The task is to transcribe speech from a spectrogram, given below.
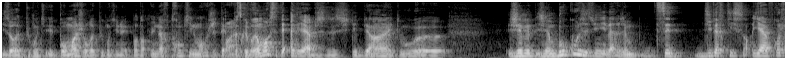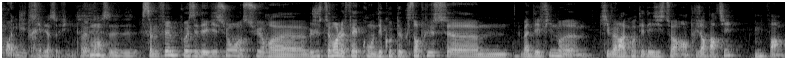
ils auraient pu continuer. Pour moi, j'aurais pu continuer pendant une heure tranquillement. J'étais, Ouais. parce que vraiment, c'était agréable. J'étais- bien et tout. euh, j'aime beaucoup cet univers, c'est divertissant. Il y a franchement, il est très bien ce film. Vraiment, Ça me fait me poser des questions sur euh, justement le fait qu'on découpe de plus en plus euh, bah, des films euh, qui veulent raconter des histoires en plusieurs parties. Mhm. Enfin,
